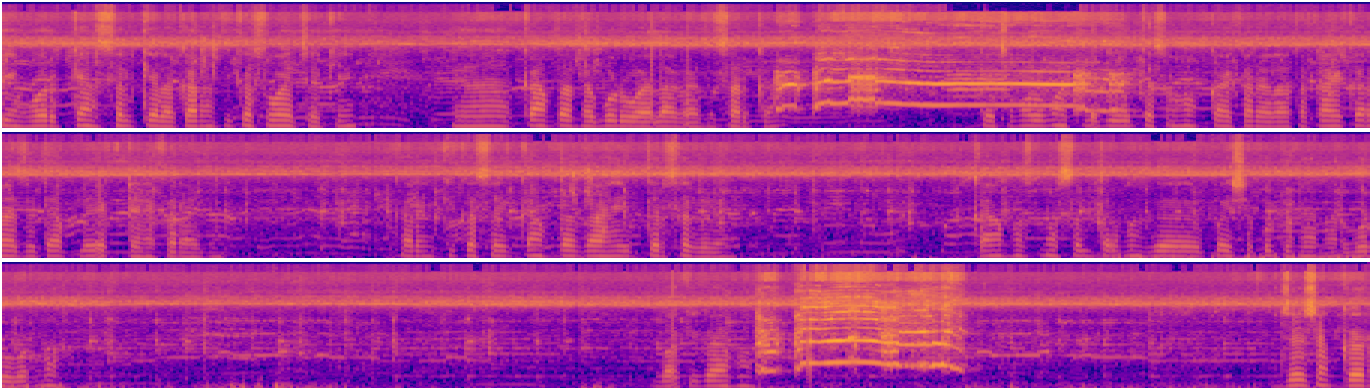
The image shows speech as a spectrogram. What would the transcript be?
टीमवर्क कॅन्सल केला. कारण की कसं व्हायचं की अं, बुडवायला लागायचा सारखा त्याच्यामुळे म्हटलं की तसं मग काय करायला? आता काय करायचं ते आपलं एकट्याने करायचं. कारण की कसं आहे कामधंदा आहे तर सगळं. कामच नसेल तर मग पैसे कुठून येणार? बरोबर ना? बाकी काय मग? जय शंकर.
